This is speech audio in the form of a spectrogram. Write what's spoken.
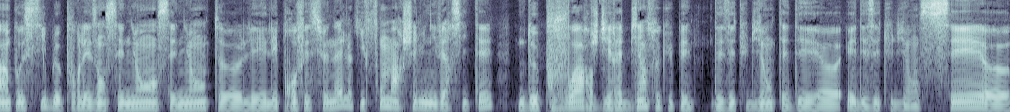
impossible pour les enseignants, enseignantes, euh, les, professionnels qui font marcher l'université de pouvoir, je dirais, bien s'occuper des étudiantes et des, euh, et des étudiants. C'est euh,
